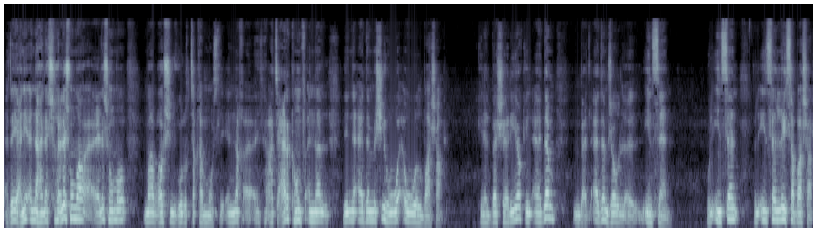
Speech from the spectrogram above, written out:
هذا يعني ان علاش هما علاش هما ما بغاوش يقولوا التقمص؟ لأن غتعركهم في أن لأن آدم ماشي هو أول بشر. كاين البشرية وكاين آدم من بعد الادم جاو الإنسان. والانسان الإنسان ليس بشر.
